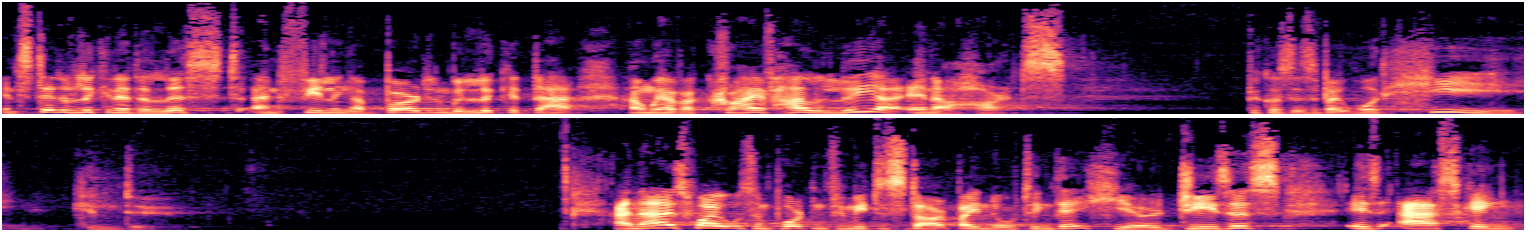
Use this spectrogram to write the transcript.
Instead of looking at a list and feeling a burden, we look at that and we have a cry of hallelujah in our hearts because it's about what He can do. And that is why it was important for me to start by noting that here Jesus is asking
